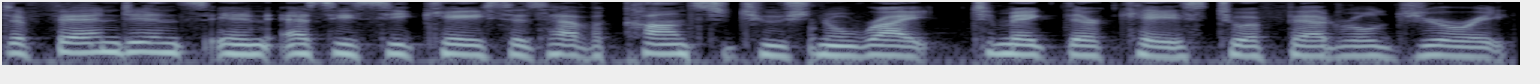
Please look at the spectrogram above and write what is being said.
defendants in SEC cases have a constitutional right to make their case to a federal jury.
